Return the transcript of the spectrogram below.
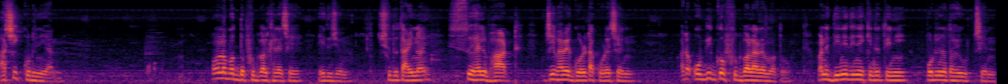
আশিক কুরিনিয়ান। অনবদ্য ফুটবল খেলেছে এই দুজন। শুধু তাই নয়, সুহেল ভাট যেভাবে গোলটা করেছেন, একটা অভিজ্ঞ ফুটবলারের মতো। মানে দিনে দিনে কিন্তু তিনি পরিণত হয়ে উঠছেন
